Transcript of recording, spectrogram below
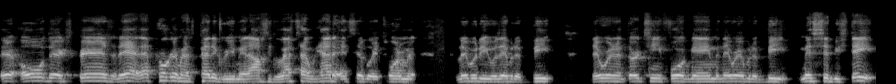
they're old, they're experienced, and they have, that program has pedigree, man. Obviously, the last time we had an NCAA tournament, Liberty was able to beat. They were in a 13-4 game, and they were able to beat Mississippi State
